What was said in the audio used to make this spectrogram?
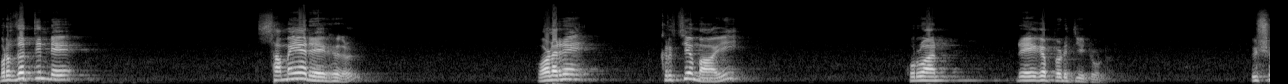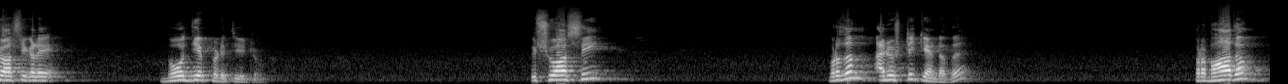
വ്രതത്തിന്റെ സമയരേഖകൾ വളരെ കൃത്യമായി ഖുർആൻ രേഖപ്പെടുത്തിയിട്ടുണ്ട്. വിശ്വാസികളെ ബോധ്യപ്പെടുത്തിയിട്ടുണ്ട്. വിശ്വാസി വ്രതം അനുഷ്ഠിക്കേണ്ടത് പ്രഭാതം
